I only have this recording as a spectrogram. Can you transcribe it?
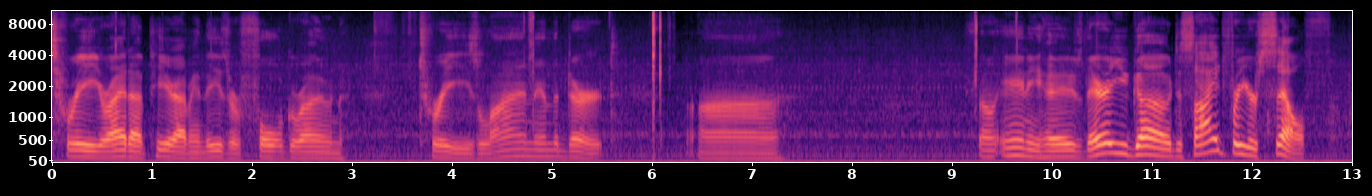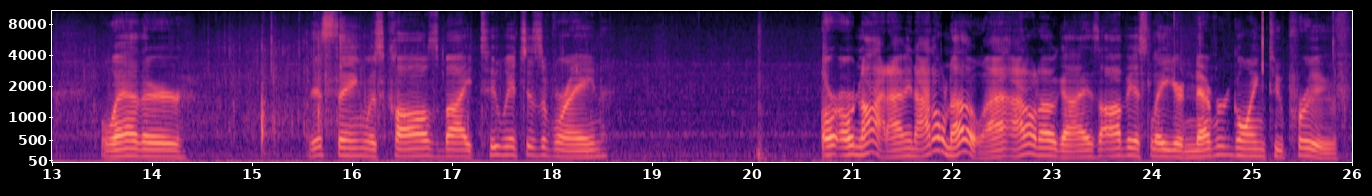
tree right up here. I mean, these are full grown trees lying in the dirt. Uh, so anywho, there you go. Decide for yourself whether this thing was caused by two inches of rain or, or not. I mean, I don't know. I, I don't know, guys. Obviously, you're never going to prove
